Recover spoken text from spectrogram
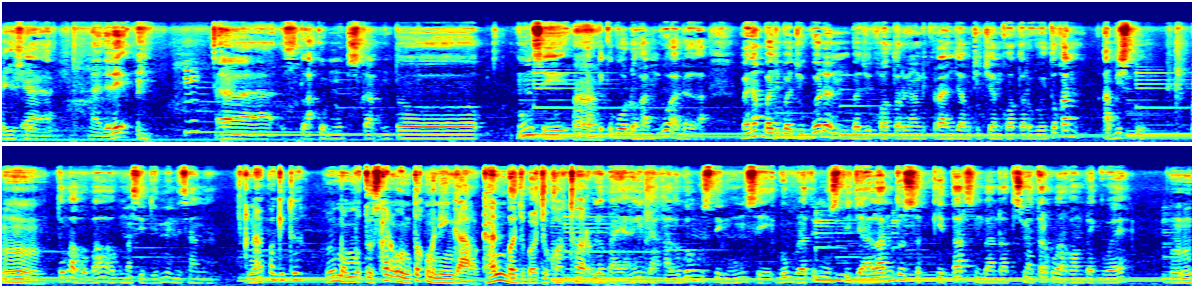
Iya ya. nah jadi eh, setelah aku memutuskan untuk ngungsi tapi kebodohan gue adalah banyak baju-baju gue dan baju kotor yang di keranjang cucian kotor gue itu kan habis tuh. Hmm. itu nggak gue bawa gue masih diemin di sana. Kenapa gitu? Lo memutuskan untuk meninggalkan baju-baju kotor. Lu bayangin dah kalau gue mesti ngungsi gue berarti mesti jalan tuh sekitar 900 meter keluar komplek gue hmm.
